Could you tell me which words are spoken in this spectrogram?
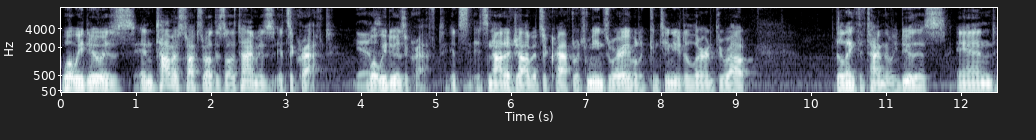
what we do is and thomas talks about this all the time is it's a craft Yes. what we do is a craft it's it's not a job it's a craft which means we're able to continue to learn throughout the length of time that we do this and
